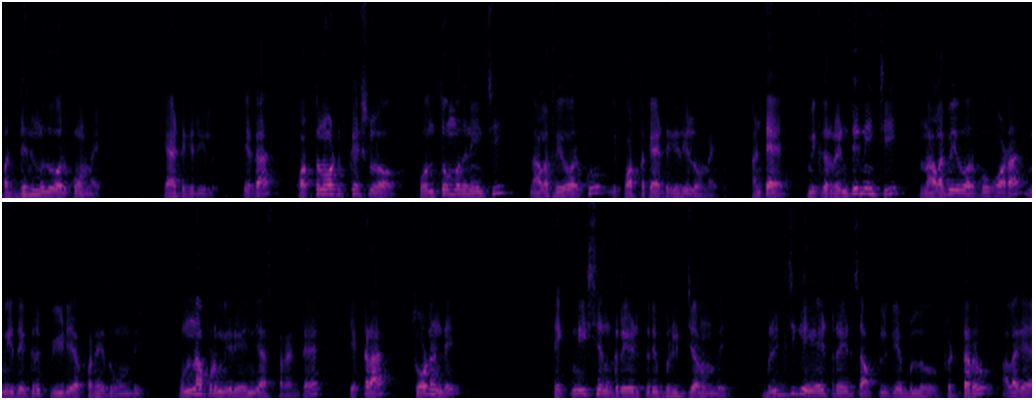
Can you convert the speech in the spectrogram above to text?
పద్దెనిమిది వరకు ఉన్నాయి కేటగిరీలు. ఇక కొత్త నోటిఫికేషన్లో పంతొమ్మిది నుంచి నలభై వరకు ఈ కొత్త కేటగిరీలు ఉన్నాయి. అంటే మీకు రెండు నుంచి నలభై వరకు కూడా మీ దగ్గర పీడిఎఫ్ అనేది ఉంది. ఉన్నప్పుడు మీరు ఏం చేస్తారంటే ఇక్కడ చూడండి టెక్నీషియన్ గ్రేడ్ త్రీ బ్రిడ్జ్ అని ఉంది. బ్రిడ్జ్కి ఏ ట్రేడ్స్ అప్లికేబుల్? ఫిట్టరు అలాగే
